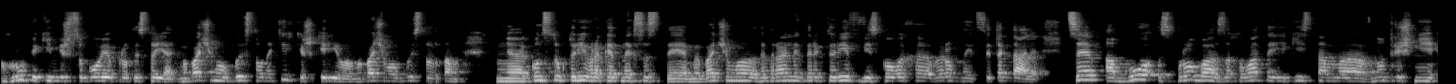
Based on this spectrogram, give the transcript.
груп, які між собою протистоять. Ми бачимо вбивство не тільки Шкірілова, ми бачимо вбивство там конструкторів ракетних систем. Ми бачимо генеральних директорів військових е, виробництв і так далі. Це або спроба заховати якісь там е, внутрішні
